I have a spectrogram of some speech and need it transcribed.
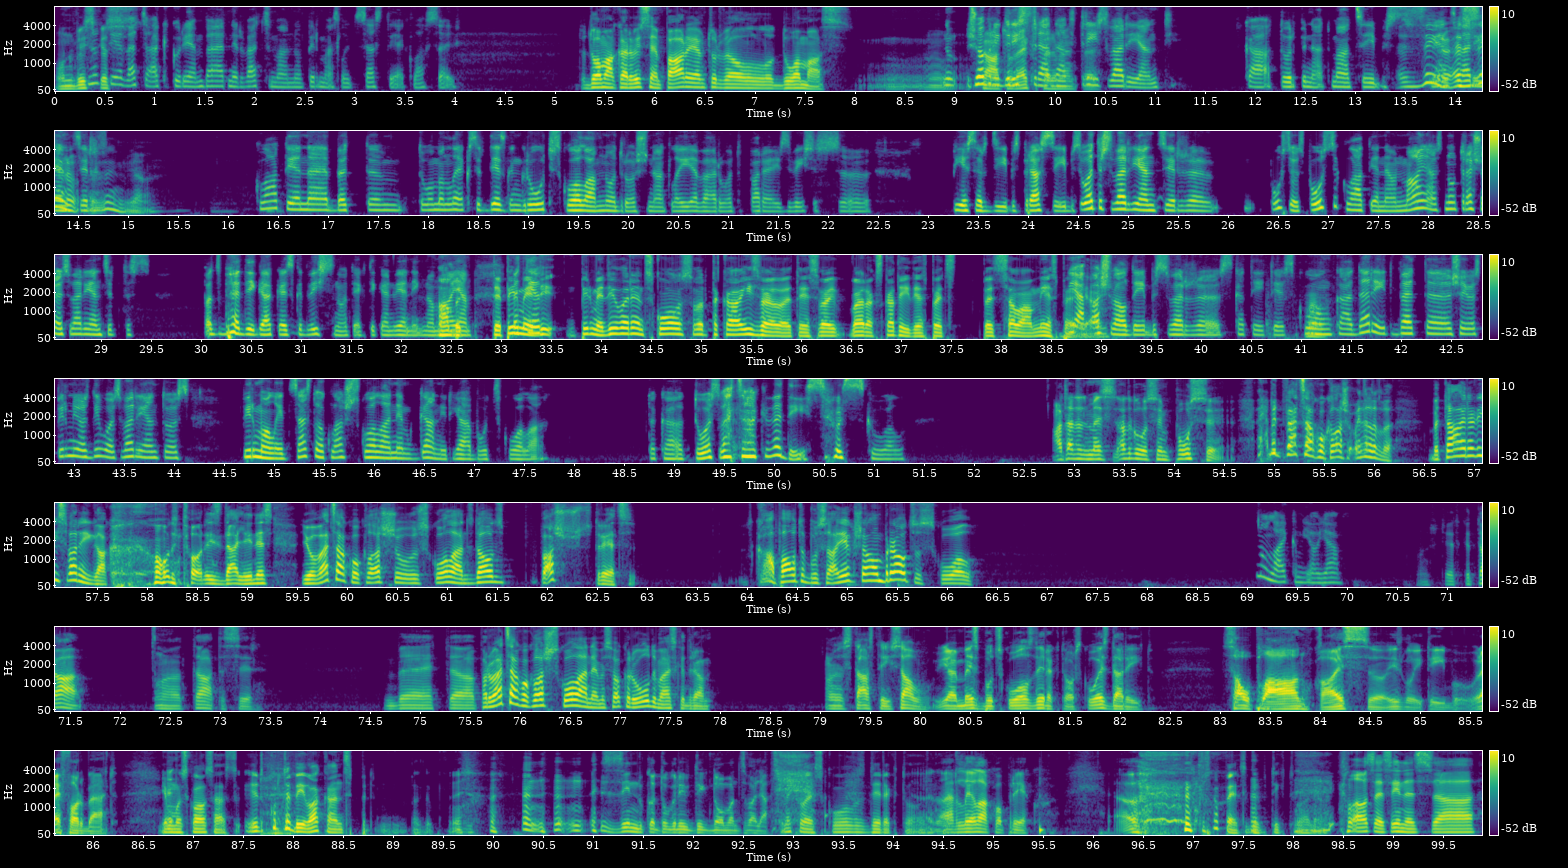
Un viss, nu, kas... Tie vecāki, kuriem bērni ir vecumā no 1 līdz 6 klasē. Tu domā, ka ar visiem pārējiem tur vēl domās? Nu, šobrīd ir izstrādāti trīs varianti, kā turpināt mācības. Es zinu, Viens es zinu, ir es zinu, jā. Klātienē, bet um, to man liekas ir diezgan grūti skolām nodrošināt, lai ievērotu pareizi visas uh, piesardzības prasības. Otrs variants ir uh, pusi uz pusi klātienē un mājās. Nu, trešais variants ir tas pats bēdīgākais, kad viss notiek tikai un vienīgi no mājām. A, tie pirmie, bet, ja... di, pirmie divi varianti skolas var izvēlēties vai vairāk skatīties pēc, pēc savām iespējām. Jā, pašvaldības var uh, skatīties, ko Jā. un kā darīt, bet uh, šajos pirmajos divos variantos pirmo līdz sesto klašu skolāniem gan ir jābūt skolā. Tā kā tos vecāki vedīs uz skolu. Tad mēs atgūsim pusi. Bet vecāko klašu. Bet tā ir arī svarīgākā auditorijas daļa, Ines, jo vecāko klašu skolēnus daudz pašu striec. Kā pa autobusā iekšā un brauc uz skolu. Nu, laikam jau jā. Man šķiet, ka tā, tā tas ir. Bet uh, par vecāko klašu skolēniem es vakar Ulimā aizkadrā ā, stāstīju savu, ja es būtu skolas direktors, ko es darītu. Savu plānu, kā es ā, izglītību reformētu. Ja mums klausās, ir, kur te bija vakants? es zinu, ka tu gribi tikt no manas vaļā. Meklēju skolas direktoru. Ar lielāko prieku. Kāpēc gribi tikt vaļā? Klausies, Ines, uh,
